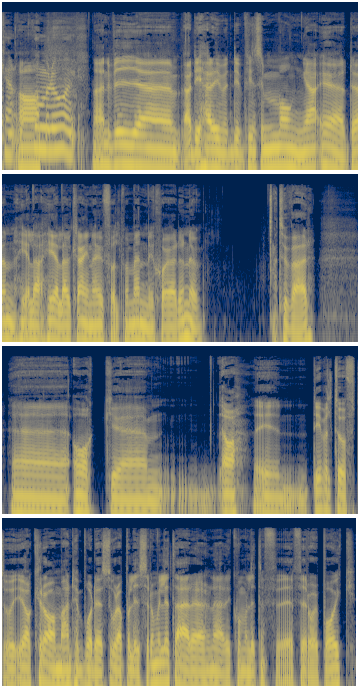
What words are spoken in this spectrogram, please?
kan, ja. kommer du ihåg? Nej, vi, eh, ja, det, här är, det finns ju många öden. Hela, hela Ukraina är fullt med människoöden nu. Tyvärr. Eh, och eh, ja, det är, väl tufft och jag kramade både stora poliser och militärer när det kom en liten fyraårig pojk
